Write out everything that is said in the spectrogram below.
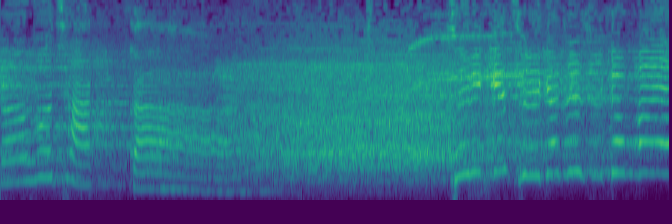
너무 작다. 재밌게 즐겨주실 건가요?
